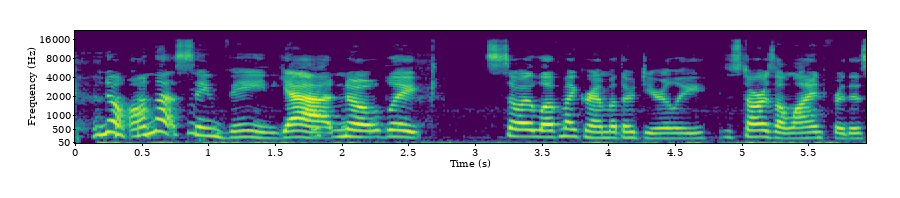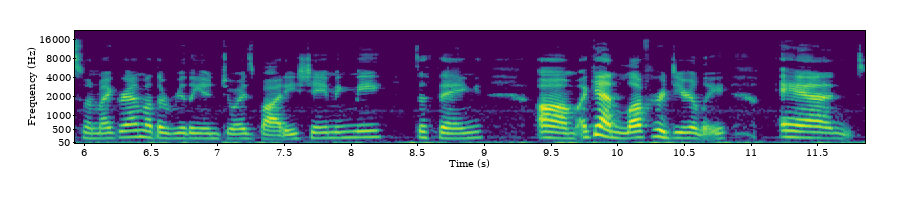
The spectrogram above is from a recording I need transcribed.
no, on that same vein, yeah, no, like so I love my grandmother dearly. The stars aligned for this one. My grandmother really enjoys body shaming me. It's a thing. Um, again, love her dearly. And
